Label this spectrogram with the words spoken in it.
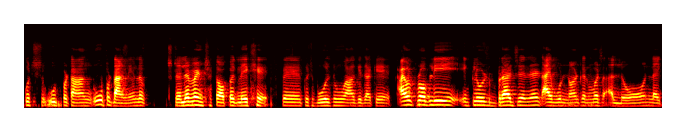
कुछ ऊट पटांग ऊट पटांग नहीं मतलब रेलिवेंट टॉपिक लेके पे कुछ बोल दूँ आगे जाके। I would probably include Braj in it I would not converse alone like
